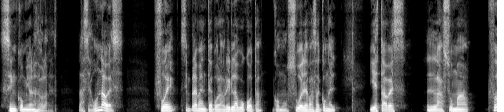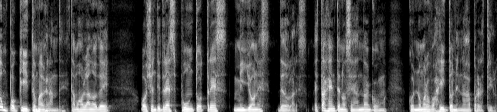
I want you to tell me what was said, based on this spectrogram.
5 millones de dólares. La segunda vez fue simplemente por abrir la bocota, como suele pasar con él, y esta vez la suma fue un poquito más grande. Estamos hablando de 83.3 millones de dólares. Esta gente no se anda con, con números bajitos ni nada por el estilo.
